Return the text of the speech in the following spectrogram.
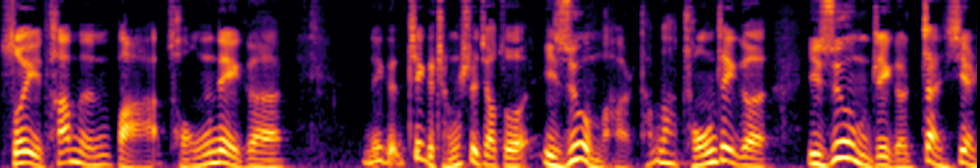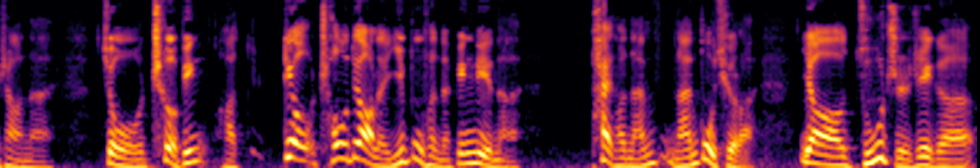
所以他们把从那个那个这个城市叫做 Izium 哈，他们从这个 Izium 这个战线上呢就撤兵啊，调抽调了一部分的兵力呢。派到南南部去了，要阻止这个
